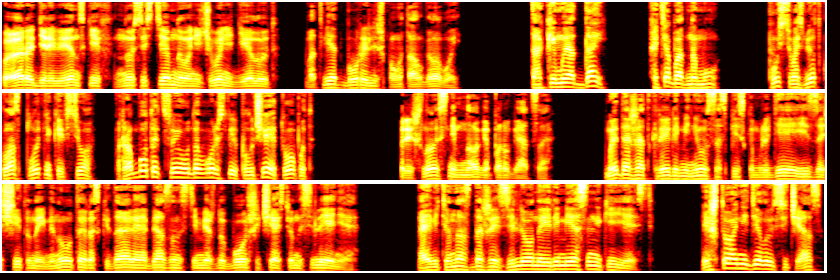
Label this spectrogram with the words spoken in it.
«Пара деревенских, но системного ничего не делают». В ответ Бурый лишь помотал головой. «Так им и отдай. Хотя бы одному. Пусть возьмет класс плотника и все. Работает в свое удовольствие и получает опыт». Пришлось немного поругаться. Мы даже открыли меню со списком людей и за считанные минуты раскидали обязанности между большей частью населения. А ведь у нас даже зеленые ремесленники есть. И что они делают сейчас?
